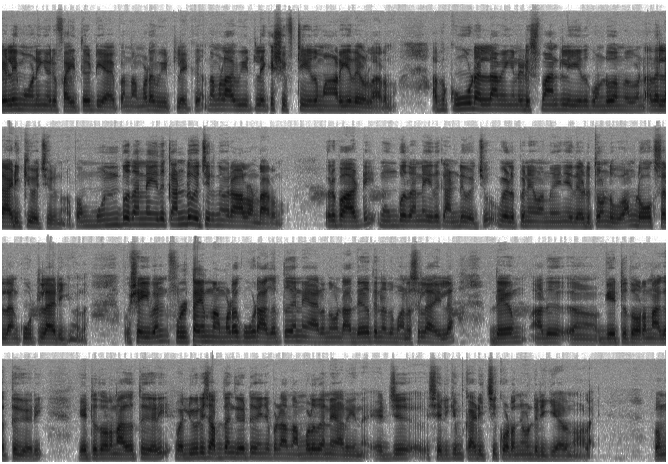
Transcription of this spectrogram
ഏർലി മോർണിംഗ് ഒരു ഫൈവ് തേർട്ടി ആയപ്പോൾ നമ്മുടെ വീട്ടിലേക്ക് നമ്മൾ ആ വീട്ടിലേക്ക് ഷിഫ്റ്റ് ചെയ്ത് മാറിയതേ ഉള്ളായിരുന്നു. അപ്പോൾ കൂടെല്ലാം ഇങ്ങനെ ഡിസ്മാൻഡിൽ ചെയ്ത് കൊണ്ടുവന്നതുകൊണ്ട് അതെല്ലാം അടുക്കി വെച്ചിരുന്നു. അപ്പം മുൻപ് തന്നെ ഇത് കണ്ടുവച്ചിരുന്ന ഒരാളുണ്ടായിരുന്നു. ഒരു പാർട്ടി മുമ്പ് തന്നെ ഇത് കണ്ടുവച്ചു. വെളുപ്പിനെ വന്നു കഴിഞ്ഞാൽ ഇത് എടുത്തുകൊണ്ട് പോകാം ഡോഗ്സ് എല്ലാം കൂട്ടിലായിരിക്കുമെന്ന്. പക്ഷേ ഇവൻ ഫുൾ ടൈം നമ്മുടെ കൂടെ അകത്ത് തന്നെ ആയിരുന്നുകൊണ്ട് അദ്ദേഹത്തിന് അത് മനസ്സിലായില്ല. അദ്ദേഹം അത് ഗേറ്റ് തുറന്ന് അകത്ത് കയറി. ഗേറ്റ് തുറന്ന് അകത്ത് കയറി. വലിയൊരു ശബ്ദം കേട്ട് കഴിഞ്ഞപ്പോഴാണ് നമ്മൾ തന്നെ അറിയുന്നത്. എഡ്ജ് ശരിക്കും കടിച്ച് കുടഞ്ഞുകൊണ്ടിരിക്കുകയായിരുന്നു ആളെ. ഇപ്പം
